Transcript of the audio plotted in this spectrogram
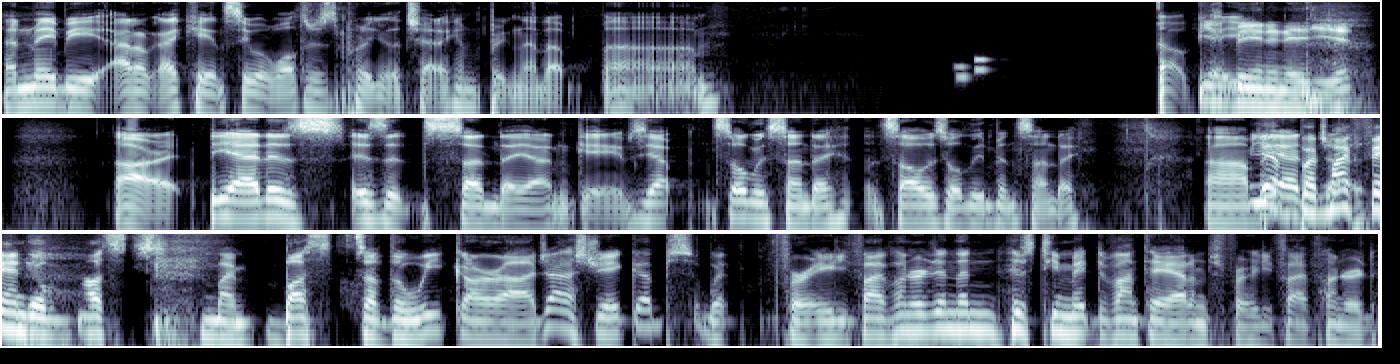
And maybe I don't, I can't see what Walters is putting in the chat. I can bring that up. Um, okay. He's being an idiot. All right. Yeah, it is. Is it Sunday on games? Yep. It's only Sunday. It's always only been Sunday. Um, yeah, but, yeah, but my FanDuel busts, my busts of the week are uh, Josh Jacobs with, for 8,500 and then his teammate Davante Adams for 8,500.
